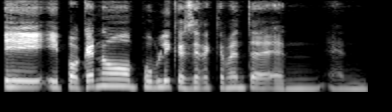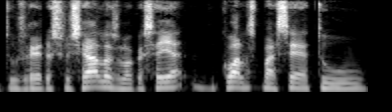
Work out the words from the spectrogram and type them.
Y, y por qué no publiques directamente en, en tus redes sociales, lo que sea, cuál va a ser tu,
